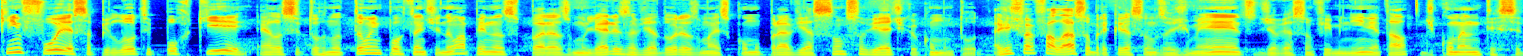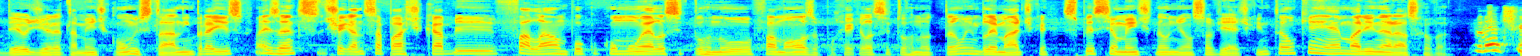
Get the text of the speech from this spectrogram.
quem foi essa piloto e por que ela se tornou tão importante não apenas para as mulheres aviadoras, mas como para a aviação soviética como um todo. A gente vai falar sobre a criação dos regimentos, de aviação feminina e tal, de como ela intercedeu diretamente com o Stalin para isso, mas antes de chegar nessa parte cabe falar um pouco como ela se tornou famosa, porque ela se tornou tão emblemática, especialmente na União Soviética. Então, quem é Marina Raskova? Durante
